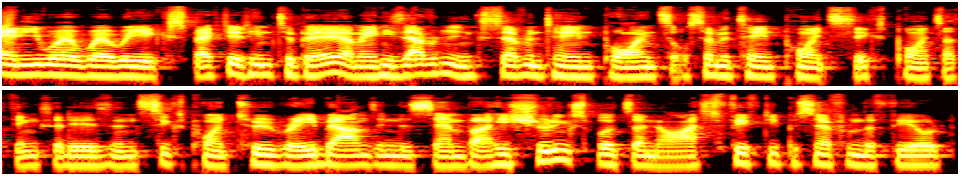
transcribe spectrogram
Anywhere where we expected him to be. I mean, he's averaging 17 points or 17.6 points, I think it is, and 6.2 rebounds in December. His shooting splits are nice 50% from the field,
